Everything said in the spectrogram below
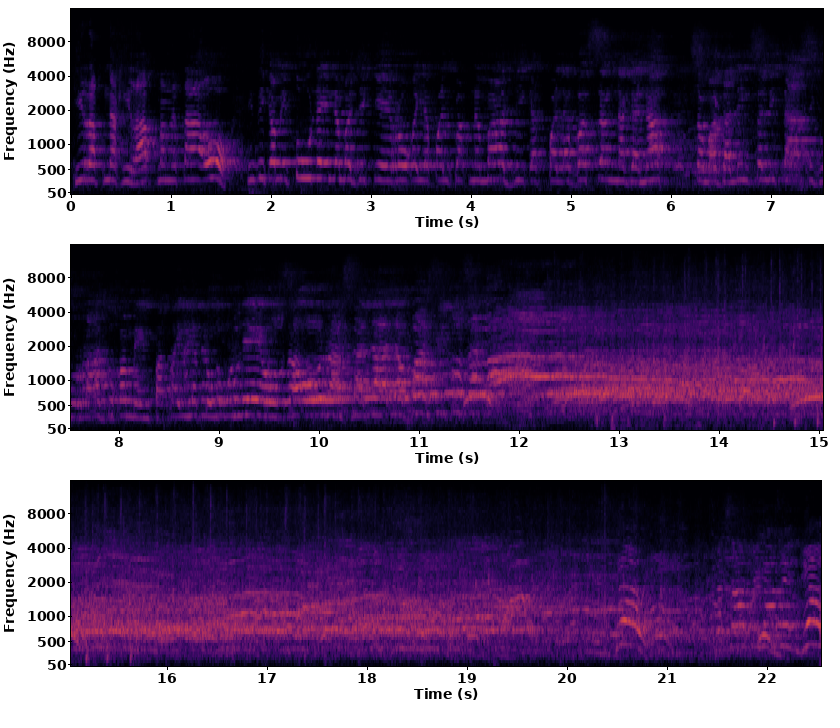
hirap na hirap mga tao. Hindi kami tunay na magikero kaya palpak na magic at palabas ang naganap. Sa madaling salita, sigurado kami patay na tong sa oras na lalabas ito sa Yo! Nasabi namin, yo!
